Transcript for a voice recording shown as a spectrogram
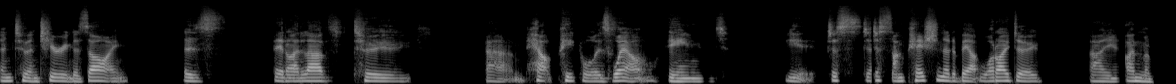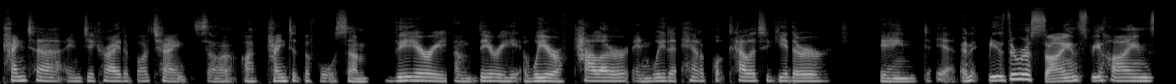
into interior design is that I love to um, help people as well. And yeah, just, just I'm passionate about what I do. I, am a painter and decorator by trade. So I've painted before. So I'm very, I'm very aware of color and where to, how to put color together. And yeah. And is there a science behind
